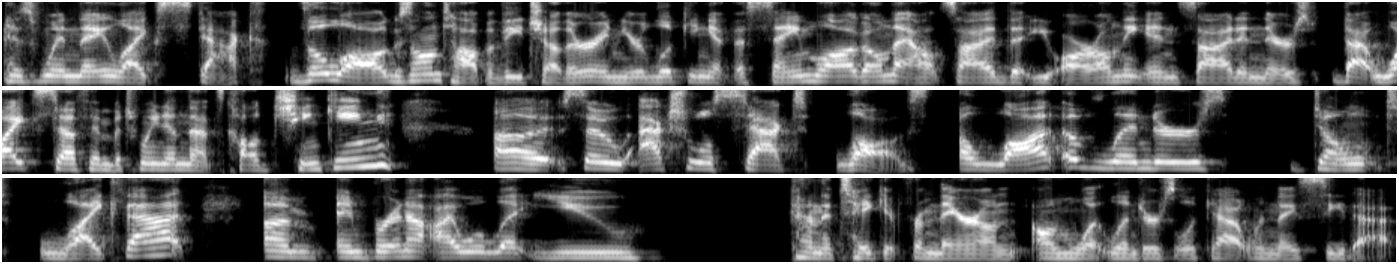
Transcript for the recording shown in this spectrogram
is when they like stack the logs on top of each other and you're looking at the same log on the outside that you are on the inside. And there's that white stuff in between them that's called chinking. Uh, so actual stacked logs. A lot of lenders don't like that. Um, and Brenna, I will let you kind of take it from there on on what lenders look at when they see that.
